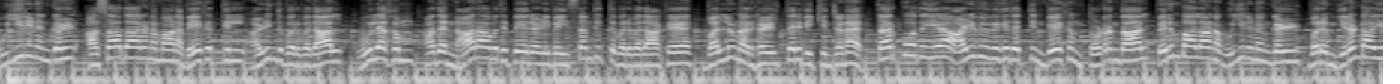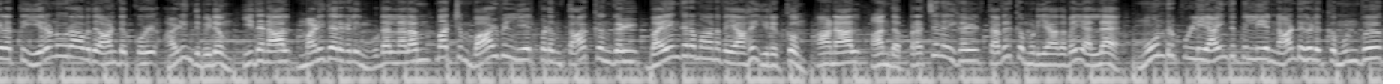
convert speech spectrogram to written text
உயிரினங்கள் அசாதாரணமான வேகத்தில் அழிந்து வருவதால் உலகம் அதன் ஆறாவது பேரழிவை சந்தித்து வருவதாக வல்லுநர்கள் தெரிவிக்கின்றனர். தற்போதைய அழிவு விகிதத்தின் வேகம் தொடர்ந்தால் பெரும்பாலான உயிரினங்கள் வரும் இரண்டாயிரத்து இருநூறாவது ஆண்டுக்குள் அழிந்துவிடும். இதனால் மனிதர்களின் உடல்நலம் மற்றும் வாழ்வில் ஏற்படும் தாக்கங்கள் பயங்கரமானவையாக இருக்கும். ஆனால் அந்த பிரச்சனைகள் தவிர்க்க முடியாதவை அல்ல. மூன்று புள்ளி ஐந்து பில்லியன் ஆண்டுகளுக்கு முன்பு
